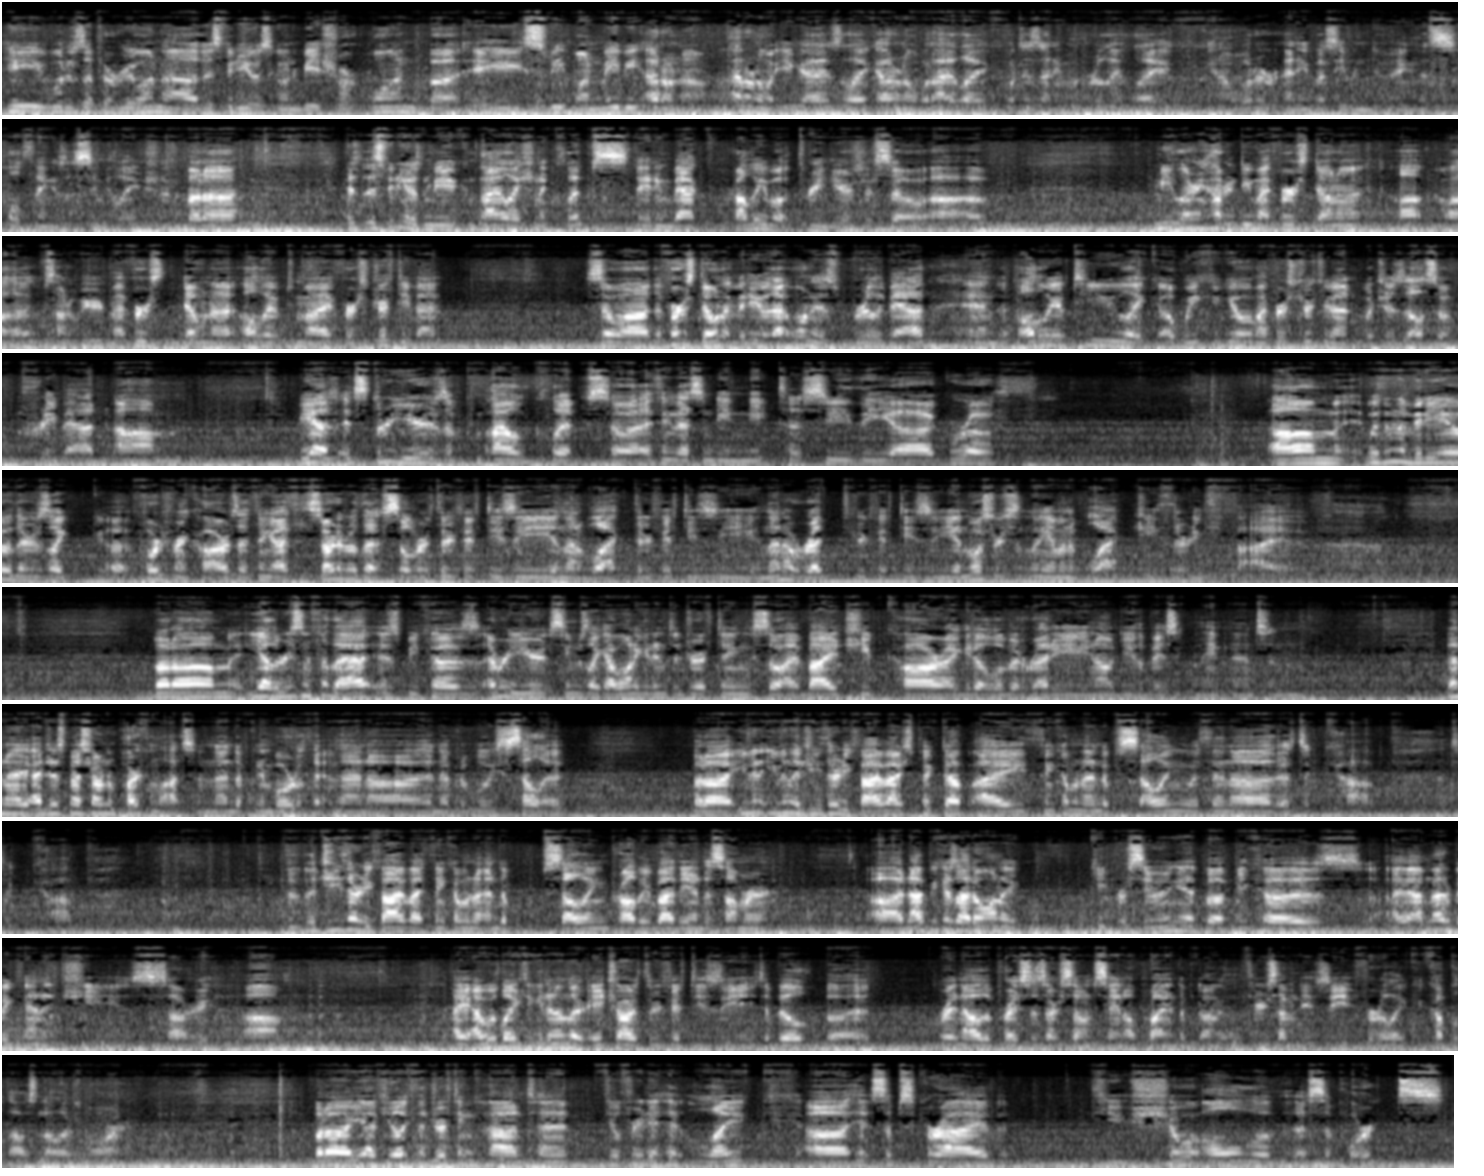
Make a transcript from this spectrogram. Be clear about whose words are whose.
Speaker 1: Hey, what is up everyone? Uh, this video is going to be a short one, but a sweet one, maybe, I don't know. I don't know what you guys like, I don't know what I like. What does anyone really like? You know, what are any of us even doing? This whole thing is a simulation. But uh, this, this video is going to be a compilation of clips dating back probably about three years or so of me learning how to do my first donut, uh, well, that sounded weird, my first donut all the way up to my first drift event. So uh, the first donut video, that one is really bad, and all the way up to like a week ago, my first drift event, which is also pretty bad. Um, yeah, it's three years of compiled clips, so I think that's gonna be neat to see the uh, growth. Um, within the video, there's like uh, four different cars. I think I started with a silver 350Z, and then a black 350Z, and then a red 350Z, and most recently I'm in a black G35. But um, yeah, the reason for that is because every year it seems like I want to get into drifting, so I buy a cheap car, I get it a little bit ready, you know, do the basic maintenance, and then I, I just mess around in parking lots and end up getting bored with it, and then uh, inevitably sell it. But uh, even even the G35 I just picked up, I think I'm gonna end up selling within a. Uh, that's a cop. That's a cop. The, the G35 I think I'm gonna end up selling probably by the end of summer. Uh, not because I don't want to keep pursuing it, but because I, I'm not a big fan of G's sorry. Um, I, I, would like to get another HR350Z to build, but right now the prices are so insane I'll probably end up going with the 370Z for like a couple thousand dollars more. But uh, yeah, if you like the drifting content, feel free to hit like, uh, hit subscribe to show all of the supports.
